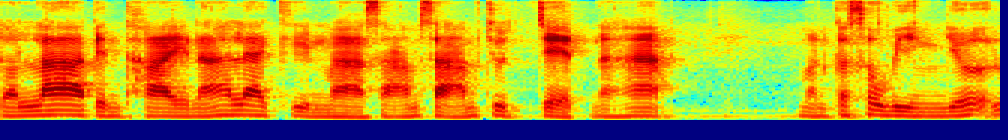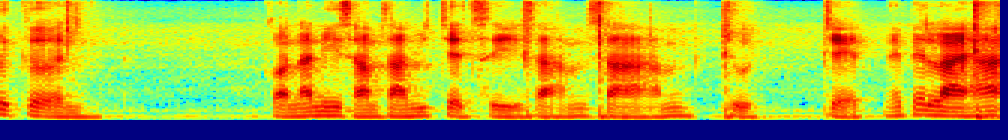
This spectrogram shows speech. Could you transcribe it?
ดอลลาร์เป็นไทยนะแลกคืนมา 33.7 นะฮะ มันก็สวิงเยอะเหลือเกิน ก่อนหน้านี้ 33.74 33.7 ไม่เป็นไรฮะ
